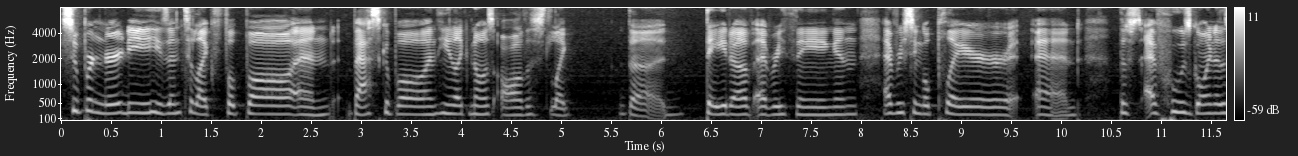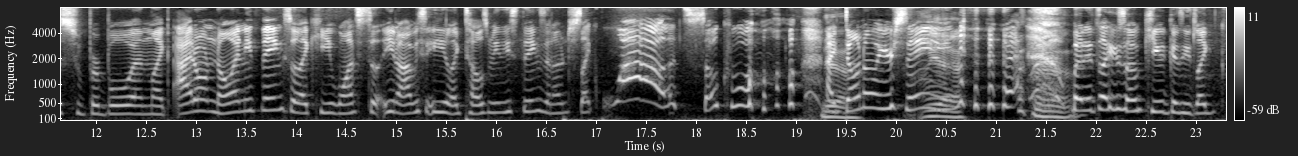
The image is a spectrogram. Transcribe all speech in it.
super nerdy. He's into like football and basketball, and he like knows all this like the data of everything and every single player and this who's going to the Super Bowl and like I don't know anything so like he wants to you know obviously he like tells me these things and I'm just like wow that's so cool I don't know what you're saying Yeah. Yeah. but it's like so cute because he's like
